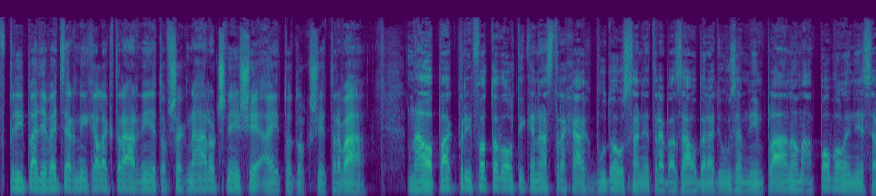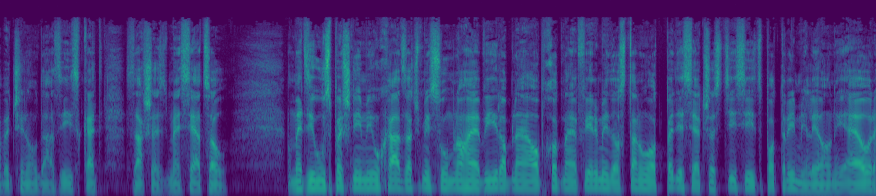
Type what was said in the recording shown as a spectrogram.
V prípade veterných elektrární je to však náročnejšie a aj to dlhšie trvá. Naopak pri fotovoltike na strechách budov sa netreba zaoberať územným plánom a povolenie sa väčšinou dá získať za 6 mesiacov. Medzi úspešnými uchádzačmi sú mnohé výrobné a obchodné firmy, dostanú od 56 tisíc po 3 milióny eur.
